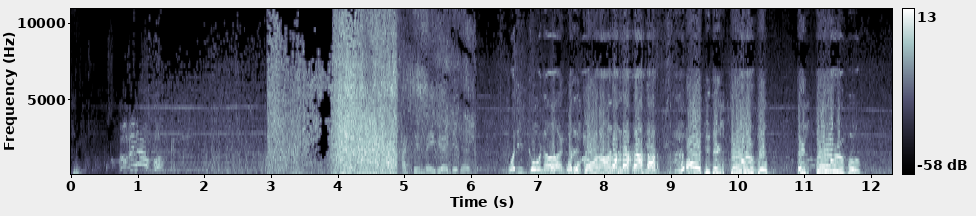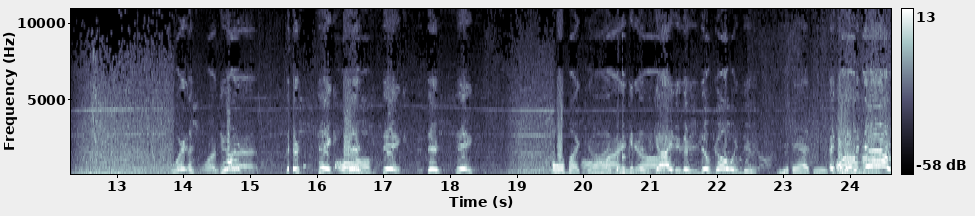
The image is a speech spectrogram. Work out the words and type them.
Losing Alpha! Actually, maybe I did have. What is going on? What is going on? oh, dude, there's four of them. There's four of them. Where? There's- What? what? They're sick. Oh. They're sick. They're sick. Oh my oh god. Oh my Look at this God, guy, dude. They're still going, dude. Yeah, dude. It's oh. coming down.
